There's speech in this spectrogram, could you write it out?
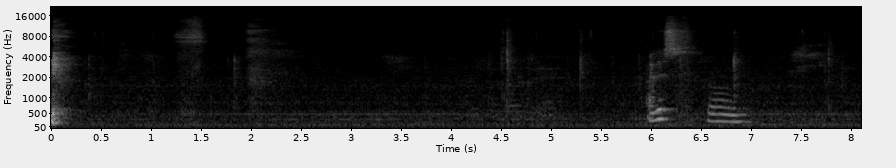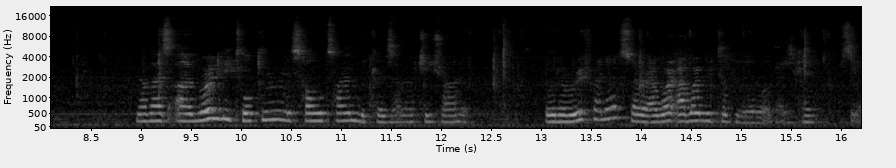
I guess, um, now guys, I won't be talking this whole time because I'm actually trying to build a roof right now, so I won't, I won't be talking anymore guys, okay? See ya.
